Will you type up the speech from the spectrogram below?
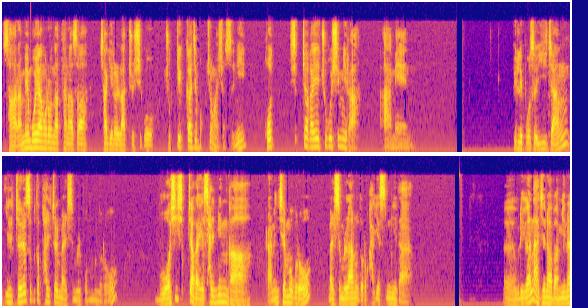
사람의 모양으로 나타나사 자기를 낮추시고 죽기까지 복종하셨으니 곧 십자가의 죽으심이라. 아멘. 빌립보서 2장 1절에서부터 8절 말씀을 본문으로 무엇이 십자가의 삶인가 라는 제목으로 말씀을 나누도록 하겠습니다. 어, 우리가 낮이나 밤이나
